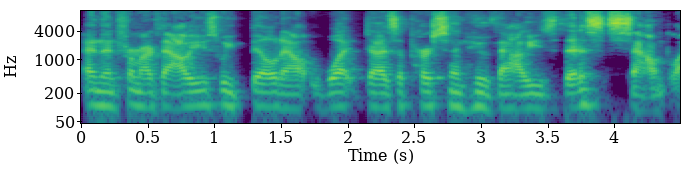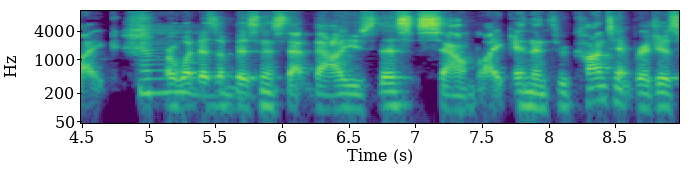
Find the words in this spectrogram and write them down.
And then from our values, we build out what does a person who values this sound like? Or what does a business that values this sound like? And then through content bridges,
